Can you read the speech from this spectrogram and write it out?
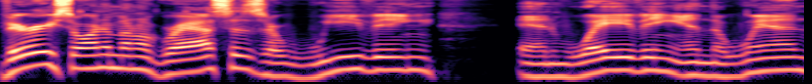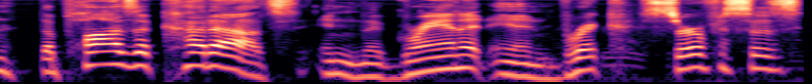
Various ornamental grasses are weaving and waving in the wind. The plaza cutouts in the granite and brick surfaces.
